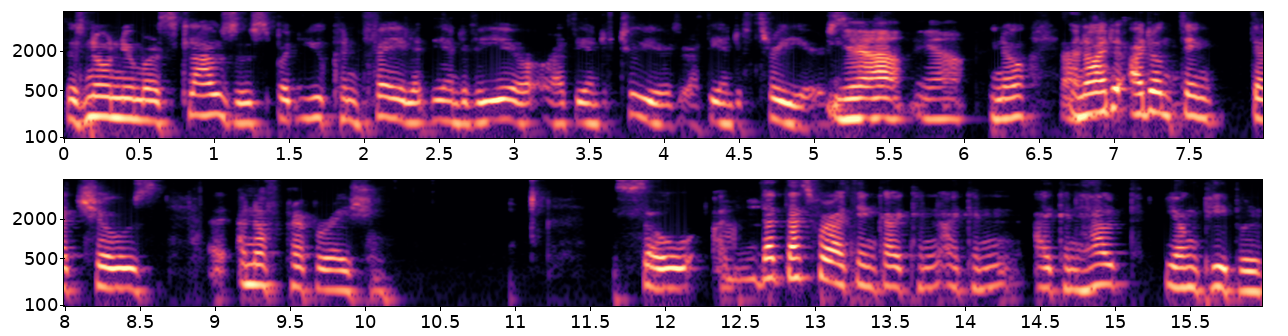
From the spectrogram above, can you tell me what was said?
there's no numerus clausus, but you can fail at the end of a year, or at the end of two years, or at the end of three years. Yeah, yeah. You know, and I, I don't think that shows uh, enough preparation. So uh, that that's where I think I can I can I can help young people.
